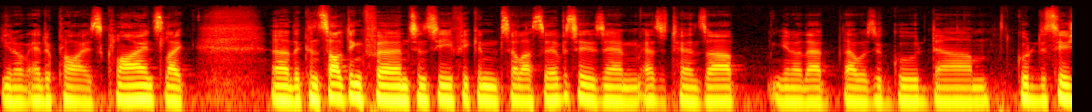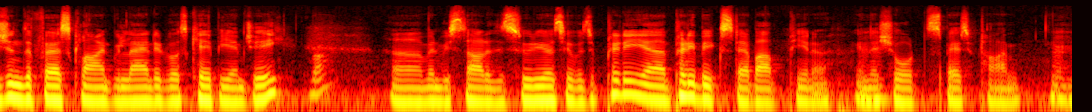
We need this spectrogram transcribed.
you know, enterprise clients like uh, the consulting firms and see if we can sell our services. And as it turns out, you know, that that was a good um, good decision. The first client we landed was KPMG. Right. Uh, when we started the studio, so it was a pretty uh, pretty big step up, you know, in mm-hmm. a short space of time. Mm-hmm.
